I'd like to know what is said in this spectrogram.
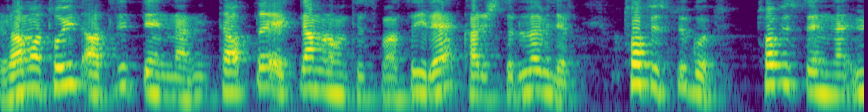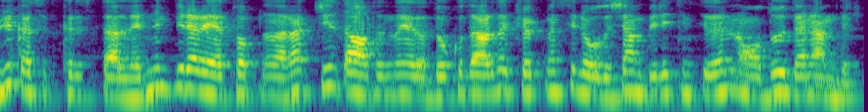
Ramatoid artrit denilen iltihaplı eklem romatizması ile karıştırılabilir. Tofüslü gut. Tofüs denilen ürik asit kristallerinin bir araya toplanarak cilt altında ya da dokularda çökmesiyle oluşan birikintilerin olduğu dönemdir.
